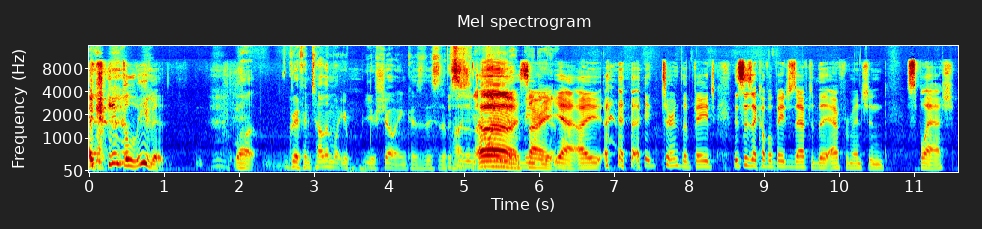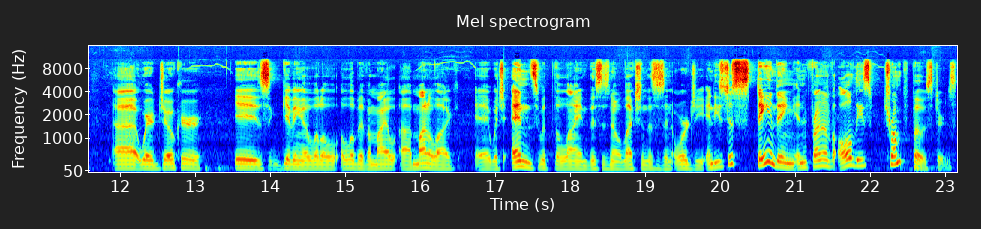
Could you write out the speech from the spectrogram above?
I couldn't believe it. Well griffin tell them what you're you're showing because this is a This is an podcast audio Uh, sorry. medium. Yeah, I I turned the page. This is a couple pages after the aforementioned splash, uh, where Joker is giving a little a little bit of a mil- uh, monologue, uh, which ends with the line, "This is no election. This is an orgy," and he's just standing in front of all these Trump posters.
